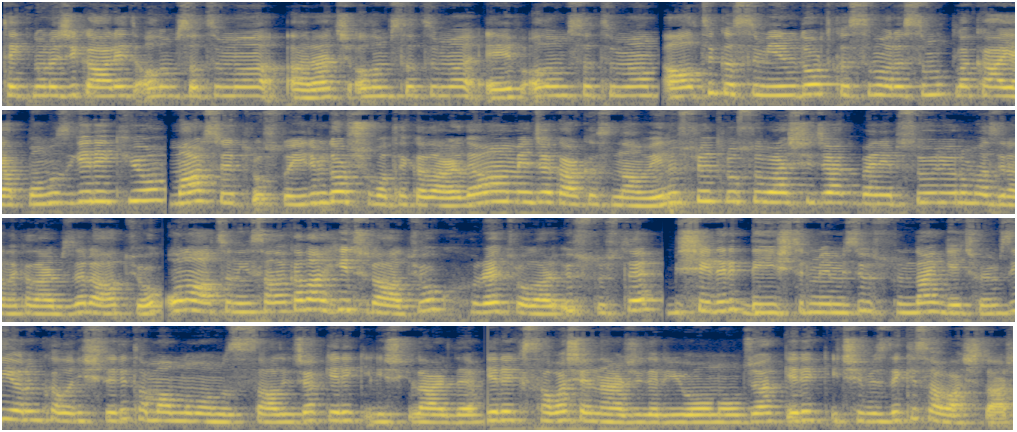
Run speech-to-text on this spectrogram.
teknolojik alet alım satımı, araç alım satımı, ev alım satımı 6 Kasım 24 Kasım arası mutlaka yapmamız gerekiyor. Mars Retrosu da 24 Şubat'a kadar devam edecek. Arkasından Venüs Retrosu başlayacak. Ben hep söylüyorum Haziran'a kadar bize rahat yok. 16 Nisan'a kadar hiç rahat yok. Retrolar üst üste bir şeyleri değiştirmemizi, üstünden geçmemizi, yarım kalan işleri tamamlamamızı sağlayacak. Gerek ilişkilerde, gerek savaş enerjileri yoğun olacak, gerek içimizdeki savaşlar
